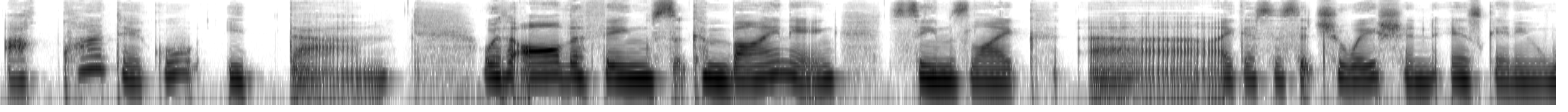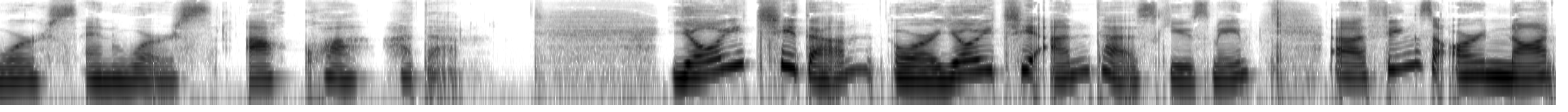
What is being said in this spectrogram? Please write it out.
악화되고 있다. With all the things combining, seems like uh, I guess the situation is getting worse and worse. 악화하다. 여의치다 or 여의치 않다, excuse me. Uh, things are not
